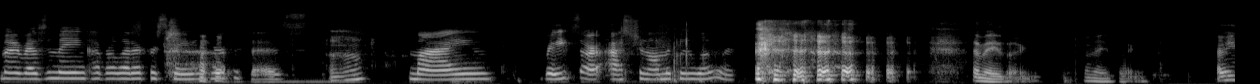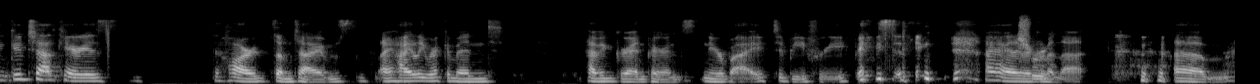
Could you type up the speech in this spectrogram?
my resume and cover letter for screening purposes. Uh-huh. My rates are astronomically lower. Amazing. Amazing. I mean, good childcare is hard sometimes. I highly recommend having grandparents nearby to be free babysitting. I highly True. recommend that. um,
